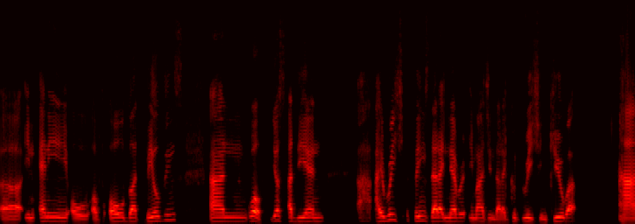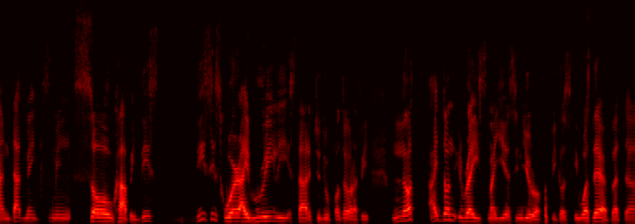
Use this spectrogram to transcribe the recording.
uh, in any of, of all that buildings. And well just at the end uh, i reached things that i never imagined that i could reach in cuba. And that makes me so happy. This this is where i really started to do photography. Not i don't erase my years in europe because it was there but uh,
